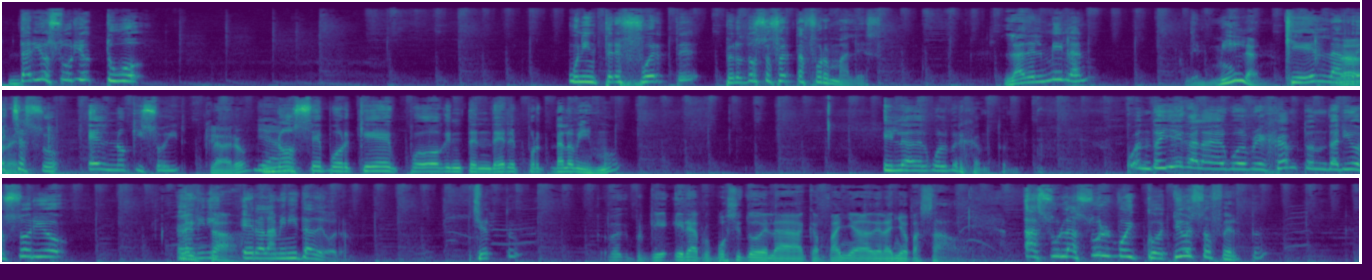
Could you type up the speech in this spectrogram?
Darío Osorio tuvo un interés fuerte, pero dos ofertas formales. La del Milan, Del Milan. que él la Nada rechazó, él no quiso ir. Claro. No sé por qué, puedo entender, da lo mismo. Y la del Wolverhampton. Cuando llega la del Wolverhampton, Darío Osorio la era la minita de oro. ¿Cierto? porque era a propósito de la campaña del año pasado. Azul Azul boicoteó esa oferta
